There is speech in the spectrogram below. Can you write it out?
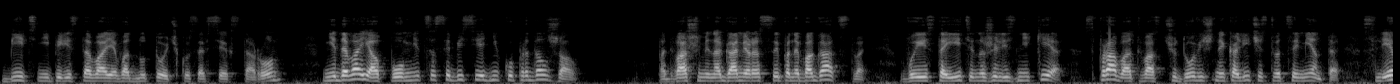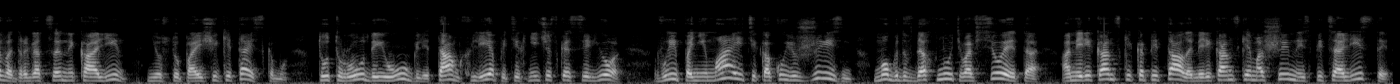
бить не переставая в одну точку со всех сторон, не давая опомниться собеседнику, продолжал. «Под вашими ногами рассыпаны богатства. Вы стоите на железняке. Справа от вас чудовищное количество цемента. Слева драгоценный каолин, не уступающий китайскому. Тут руды и угли, там хлеб и техническое сырье. Вы понимаете, какую жизнь могут вдохнуть во все это американский капитал, американские машины и специалисты,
